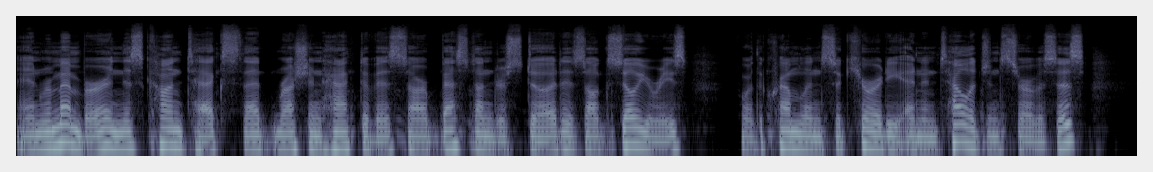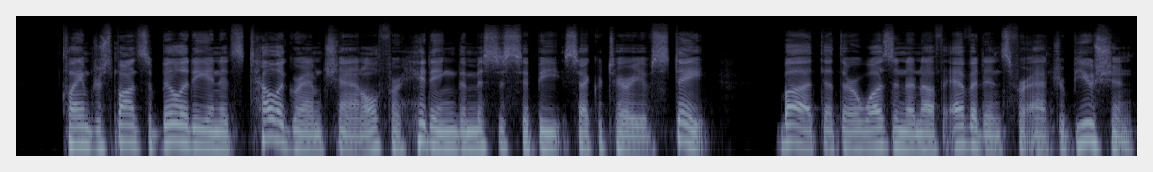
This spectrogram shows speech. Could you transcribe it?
and remember in this context that Russian hacktivists are best understood as auxiliaries for the Kremlin security and intelligence services, claimed responsibility in its Telegram channel for hitting the Mississippi Secretary of State, but that there wasn't enough evidence for attribution.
